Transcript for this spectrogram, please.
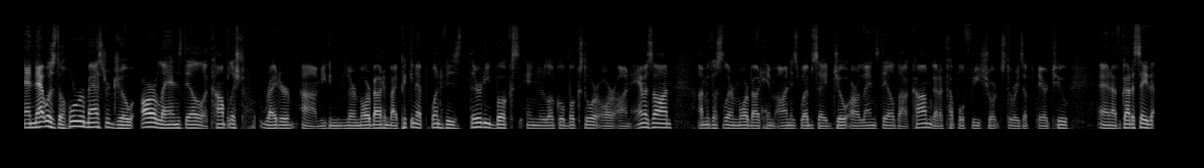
And that was the horror master Joe R. Lansdale, accomplished writer. Um, you can learn more about him by picking up one of his 30 books in your local bookstore or on Amazon. Um, you can also learn more about him on his website, joerlansdale.com. Got a couple free short stories up there too. And I've got to say, the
